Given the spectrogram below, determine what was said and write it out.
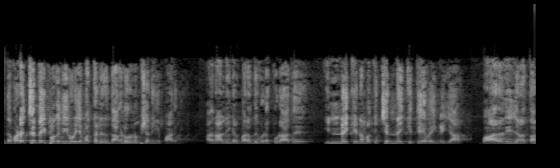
இந்த வடசென்னை பகுதியினுடைய மக்கள் இருந்தாங்கன்னு ஒரு நிமிஷம் நீங்க பாருங்க. அதனால் நீங்கள் மறந்து விடக்கூடாது இன்னைக்கு நமக்கு சென்னைக்கு தேவைங்க ஐயா. பாரதிய ஜனதா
